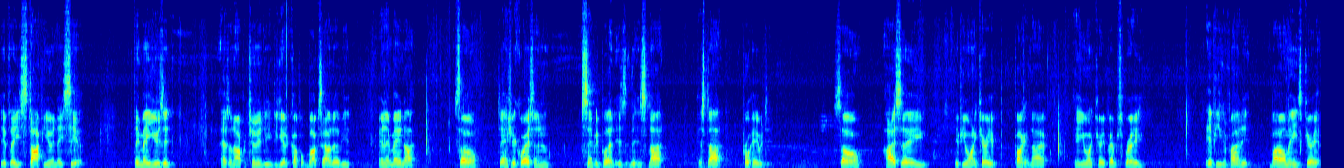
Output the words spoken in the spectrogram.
if they stop you and they see it. They may use it as an opportunity to get a couple bucks out of you, and they may not. So, to answer your question, simply put, it's, it's not it's not prohibited. So, I say, if you want to carry a pocket knife and you want to carry pepper spray, if you can find it, by all means, carry it.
